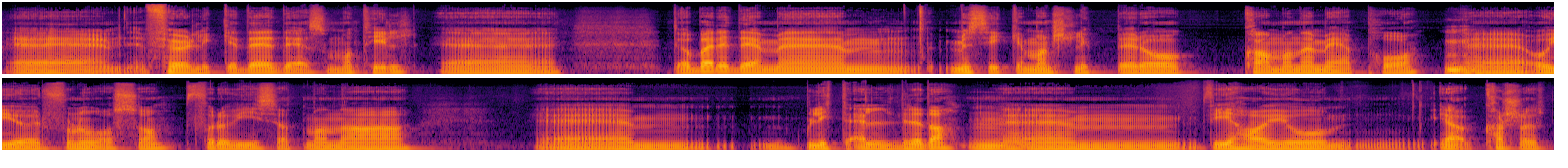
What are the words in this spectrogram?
Eh, føler ikke det er det som må til. Eh, det er bare det med mm, musikken man slipper, og hva man er med på eh, og gjør for noe også, for å vise at man har eh, blitt eldre, da. Eh, vi har jo Ja, hva slags,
